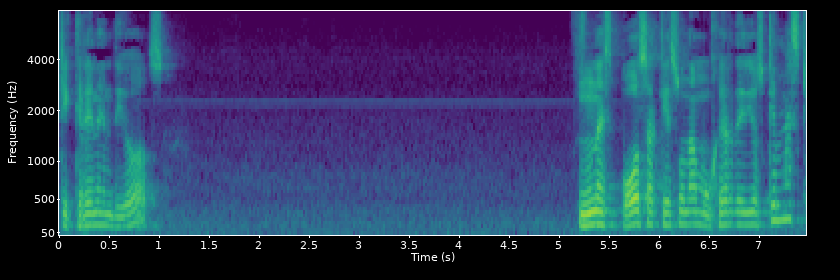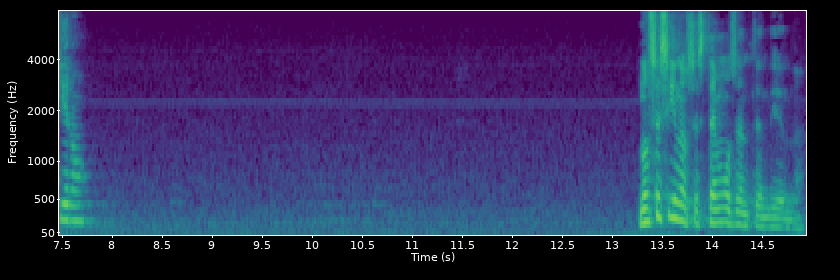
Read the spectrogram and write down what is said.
que creen en Dios. Una esposa que es una mujer de Dios. ¿Qué más quiero? No sé si nos estemos entendiendo.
